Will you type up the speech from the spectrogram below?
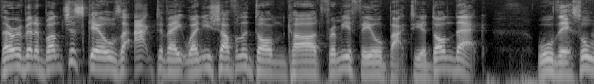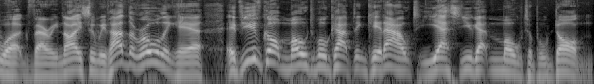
There have been a bunch of skills that activate when you shuffle a Don card from your field back to your Don deck. Well, this will work very nice. And we've had the ruling here. If you've got multiple Captain Kid out, yes, you get multiple Don.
